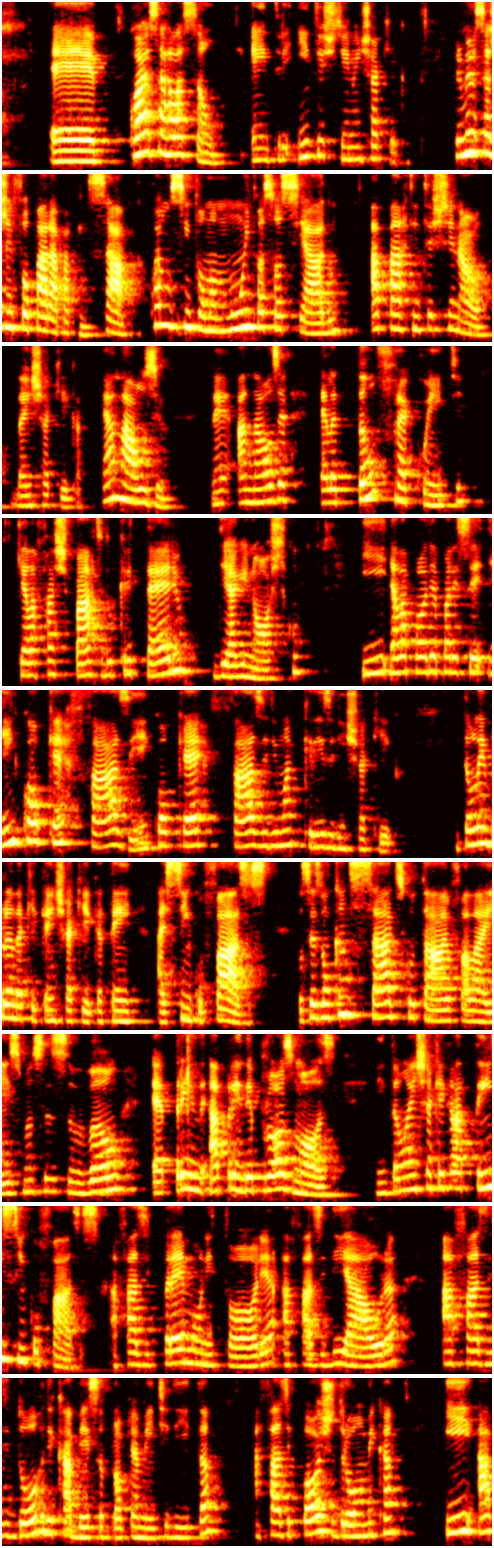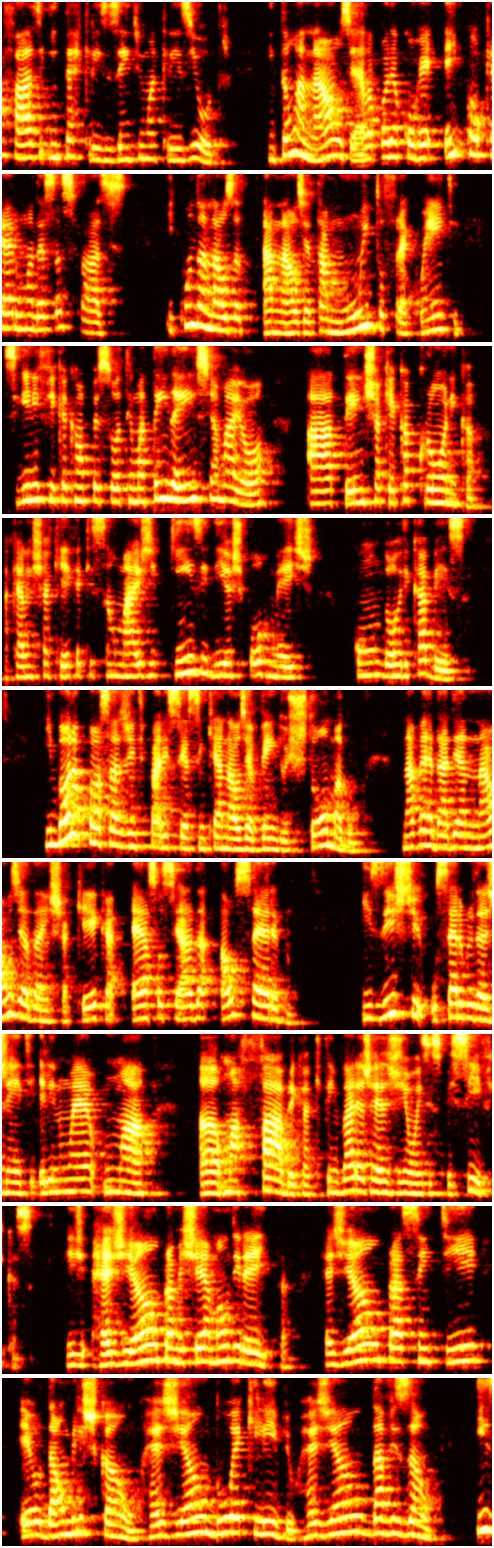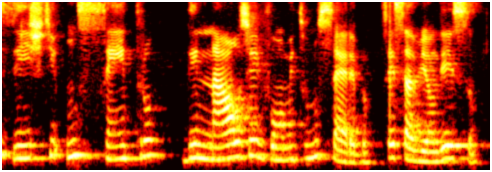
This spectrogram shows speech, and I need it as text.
É, qual é essa relação entre intestino e enxaqueca? Primeiro, se a gente for parar para pensar, qual é um sintoma muito associado à parte intestinal da enxaqueca? É a náusea, né? A náusea, ela é tão frequente que ela faz parte do critério diagnóstico e ela pode aparecer em qualquer fase, em qualquer fase de uma crise de enxaqueca. Então, lembrando aqui que a enxaqueca tem as cinco fases, vocês vão cansar de escutar eu falar isso, mas vocês vão é, aprender, aprender por osmose. Então, a enxaqueca ela tem cinco fases: a fase pré-monitória, a fase de aura, a fase de dor de cabeça propriamente dita, a fase pós-drômica e a fase intercrises, entre uma crise e outra. Então, a náusea, ela pode ocorrer em qualquer uma dessas fases. E quando a náusea a náusea está muito frequente, significa que uma pessoa tem uma tendência maior a ter enxaqueca crônica, aquela enxaqueca que são mais de 15 dias por mês com dor de cabeça. Embora possa a gente parecer assim que a náusea vem do estômago, na verdade a náusea da enxaqueca é associada ao cérebro existe o cérebro da gente, ele não é uma, ah, uma fábrica que tem várias regiões específicas. Região para mexer a mão direita, região para sentir eu dar um beliscão, região do equilíbrio, região da visão. Existe um centro de náusea e vômito no cérebro. Vocês sabiam disso?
